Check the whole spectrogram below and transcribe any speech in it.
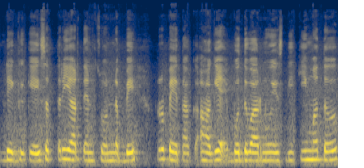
ਡਿੱਗ ਕੇ 70390 ਰੁਪਏ ਤੱਕ ਆ ਗਿਆ ਹੈ। ਬੁੱਧਵਾਰ ਨੂੰ ਇਸ ਦੀ ਕੀਮਤ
